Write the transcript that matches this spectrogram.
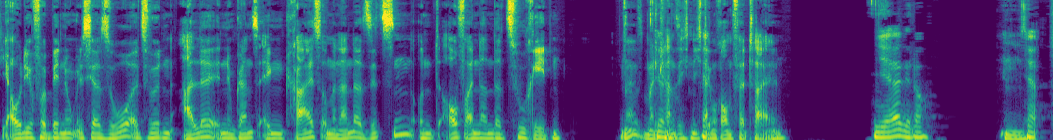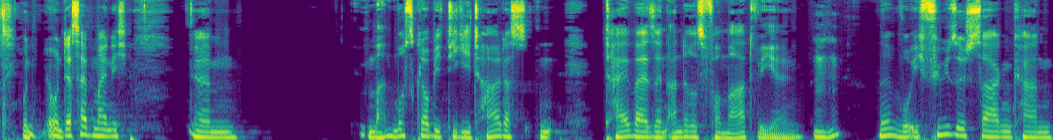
die Audioverbindung ist ja so, als würden alle in einem ganz engen Kreis umeinander sitzen und aufeinander zureden. Ne? Man genau. kann sich nicht ja. im Raum verteilen. Ja, genau. Hm. Ja. Und, und deshalb meine ich, ähm, man muss, glaube ich, digital das teilweise ein anderes Format wählen. Mhm. Ne, wo ich physisch sagen kann,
